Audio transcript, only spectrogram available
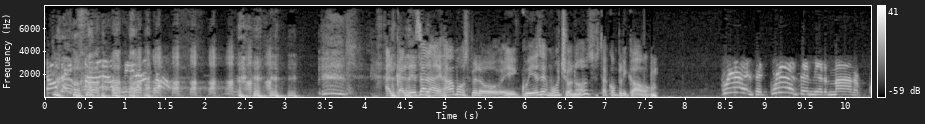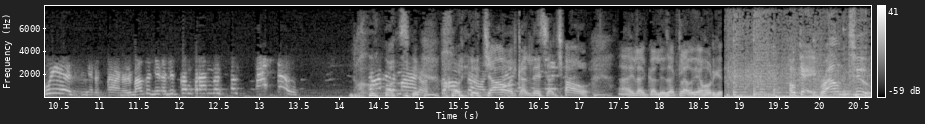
¡No me mirando! Alcaldesa, la dejamos, pero eh, cuídese mucho, ¿no? Eso está complicado. Cuídese, cuídese, mi hermano, cuídese, mi hermano. A seguir aquí comprando estos patos. No, hermano. sí. Jorge, chao. chao, alcaldesa, chao. Ay, la alcaldesa Claudia Jorge. Okay, round two.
